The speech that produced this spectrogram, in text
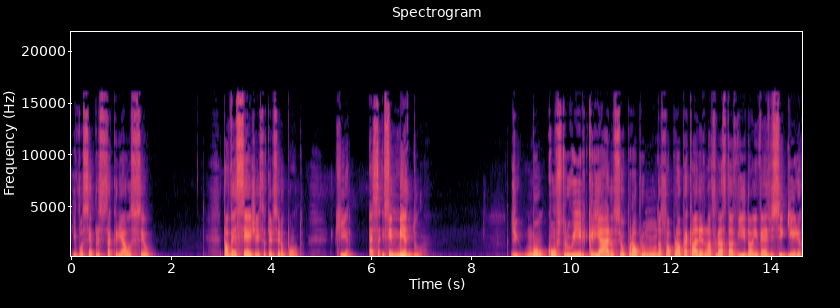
e você precisa criar o seu. Talvez seja, esse é o terceiro ponto, que essa, esse medo de construir, criar o seu próprio mundo, a sua própria clareira na floresta da vida, ao invés de seguir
